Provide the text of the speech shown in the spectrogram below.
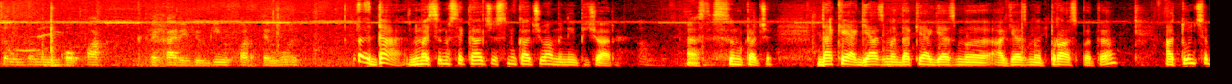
să udăm un copac pe care îl iubim foarte mult. da, numai să nu se calce, să nu calce oamenii în picioare. Asta, să nu calce. Dacă e aghiazmă, dacă e aghiazmă, aghiazmă proaspătă, atunci se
